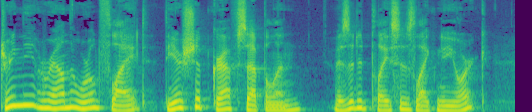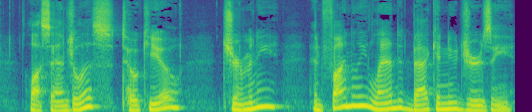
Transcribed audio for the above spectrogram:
During the around the world flight, the airship Graf Zeppelin visited places like New York, Los Angeles, Tokyo, Germany, and finally landed back in New Jersey.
